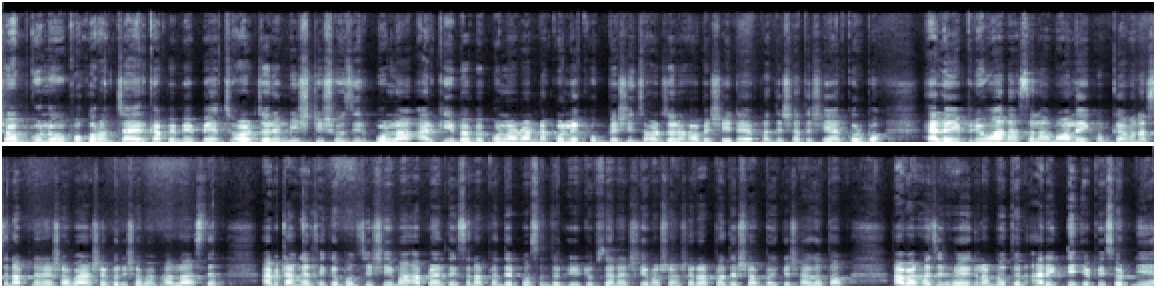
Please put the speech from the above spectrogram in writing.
সবগুলো উপকরণ চায়ের কাপে মেপে ঝরঝরে মিষ্টি সুজির পোলাও আর কীভাবে পোলাও রান্না করলে খুব বেশি ঝরঝরে হবে সেটাই আপনাদের সাথে শেয়ার করব। হ্যালো এভরিওয়ান আসসালামু আলাইকুম। কেমন আছেন আপনারা সবাই? আশা করি সবাই ভালো আছেন। আমি টাঙ্গাইল থেকে বলছি, সীমা, আপনারা দেখছেন আপনাদের পছন্দের ইউটিউব চ্যানেল সীমা সংসার আপনাদের সবাইকে স্বাগতম। আবার হাজির হয়ে গেলাম নতুন আরেকটি এপিসোড নিয়ে।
